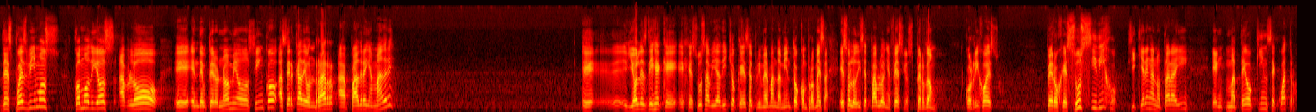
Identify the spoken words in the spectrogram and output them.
Después vimos cómo Dios habló eh, en Deuteronomio 5 acerca de honrar a padre y a madre. Eh, eh, yo les dije que Jesús había dicho que es el primer mandamiento con promesa. Eso lo dice Pablo en Efesios, perdón, corrijo eso. Pero Jesús sí dijo, si quieren anotar ahí en Mateo 15, 4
